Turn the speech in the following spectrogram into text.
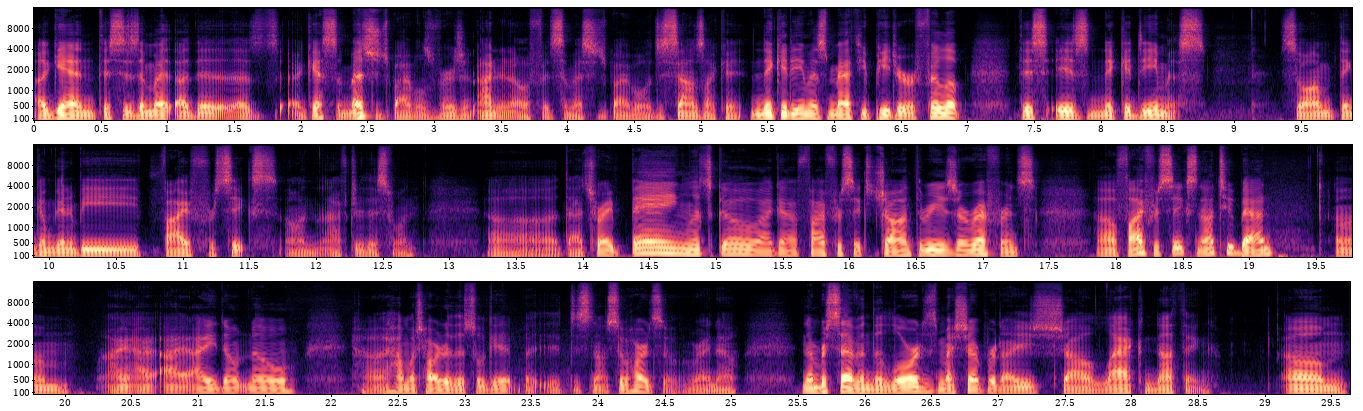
again, this is a me- uh, the, uh, I guess the Message Bible's version. I don't know if it's the Message Bible. It just sounds like it. Nicodemus, Matthew, Peter, or Philip. This is Nicodemus. So I think I'm gonna be five for six on after this one. Uh, that's right. Bang! Let's go. I got five for six. John three is our reference. Uh, five for six, not too bad. Um, I, I I don't know uh, how much harder this will get, but it's not so hard so right now. Number seven, the Lord is my shepherd; I shall lack nothing. Um,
